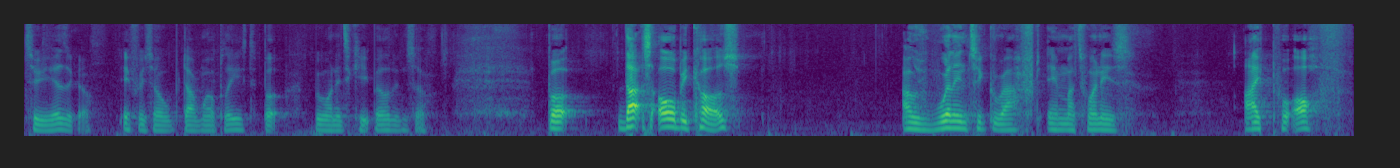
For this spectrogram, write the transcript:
two years ago if we were so damn well pleased, but we wanted to keep building, so. But that's all because I was willing to graft in my 20s. I put off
